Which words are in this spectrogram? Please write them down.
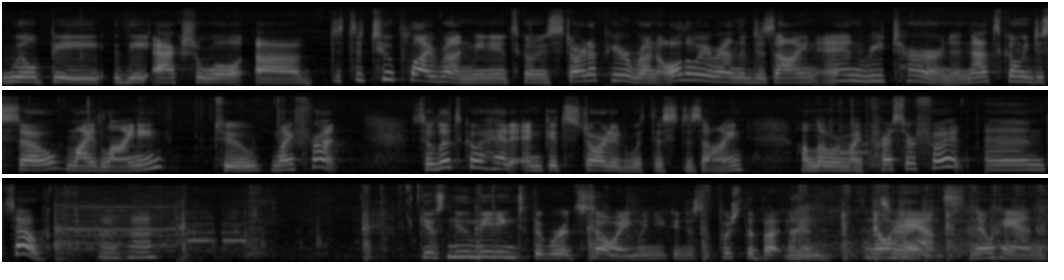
will be the actual, uh, it's a two ply run, meaning it's going to start up here, run all the way around the design and return. And that's going to sew my lining to my front. So let's go ahead and get started with this design. I'll lower my presser foot and sew. Gives new meaning to the word sewing when you can just push the button and no right. hands. No hands.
